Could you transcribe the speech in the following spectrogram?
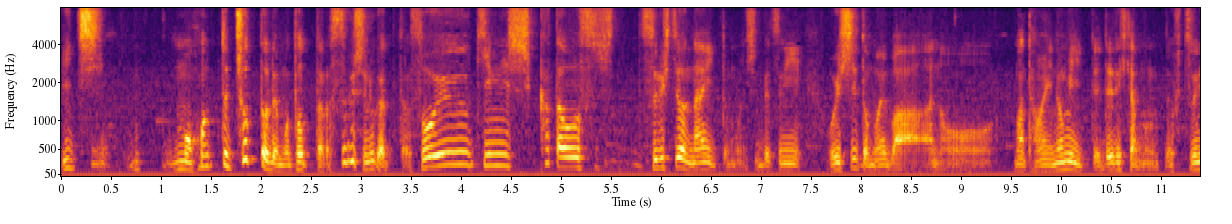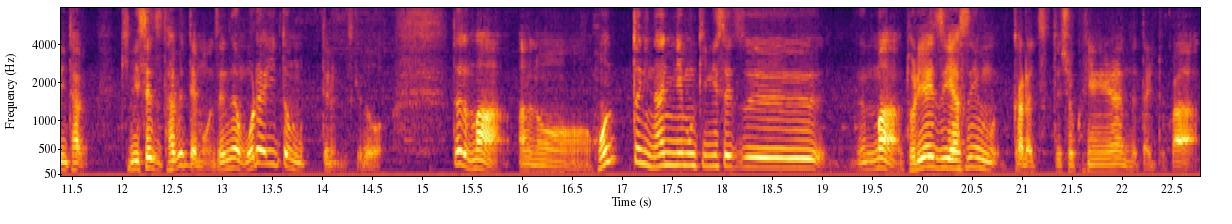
一もうほんとちょっとでも取ったらすぐ死ぬかって言ったらそういう気にし方をする必要はないと思うし別に美味しいと思えばあの、まあ、たまに飲みに行って出てきたものって普通に気にせず食べても全然俺はいいと思ってるんですけどただまああの本当に何にも気にせずまあとりあえず安いからっつって食品選んでたりとか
